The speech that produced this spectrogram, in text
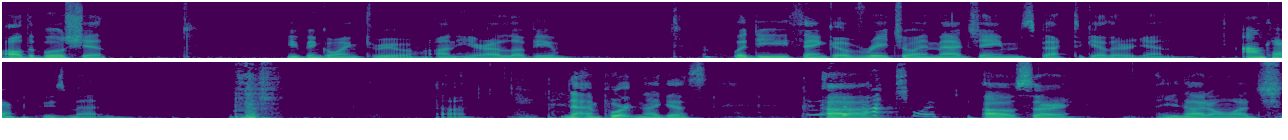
all the bullshit you've been going through on here. I love you. What do you think of Rachel and Matt James back together again? I don't care. Who's Matt? And... Uh, not important, I guess. Uh, oh, sorry. You know I don't watch.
